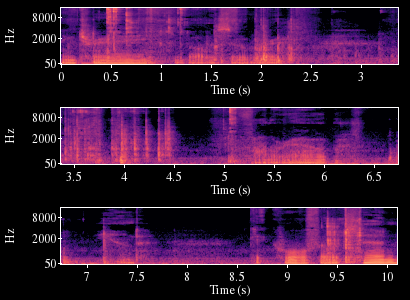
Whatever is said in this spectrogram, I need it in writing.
Thing tray, move all this over. Follow out. And, okay, cool, Phillips head.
